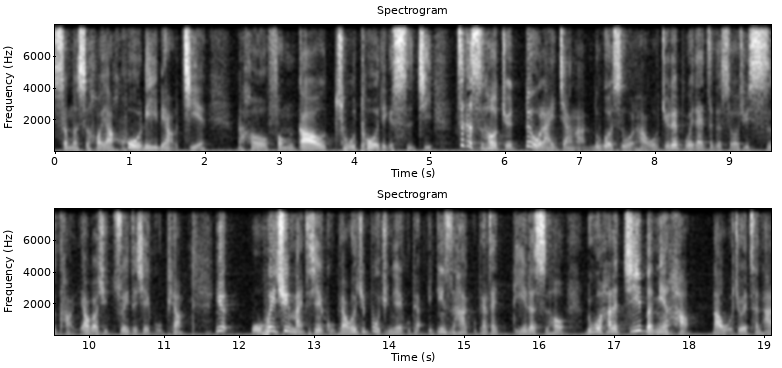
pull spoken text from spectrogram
什么时候要获利了结，然后逢高出脱的一个时机。这个时候，绝对我来讲呢，如果是我的话，我绝对不会在这个时候去思考要不要去追这些股票，因为我会去买这些股票，我会去布局那些股票，一定是它股票在跌的时候，如果它的基本面好，那我就会趁它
